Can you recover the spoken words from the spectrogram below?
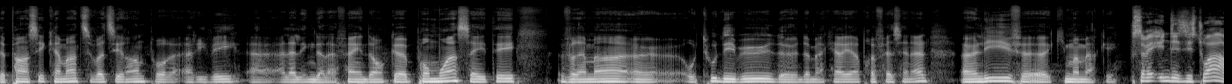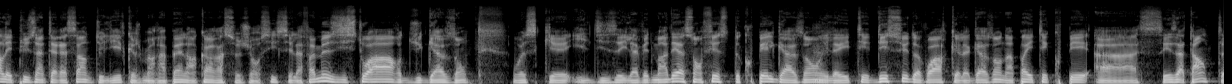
de penser comment tu vas t'y rendre pour arriver à, à la ligne de la fin. Donc, euh, pour moi, ça a été vraiment euh, au tout début de, de ma carrière professionnelle, un livre euh, qui m'a marqué. Vous savez, une des histoires les plus intéressantes du livre que je me rappelle encore à ce jour-ci, c'est la fameuse histoire du gazon, où est-ce qu'il disait, il avait demandé à son fils de couper le gazon. Il a été déçu de voir que le gazon n'a pas été coupé à ses attentes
